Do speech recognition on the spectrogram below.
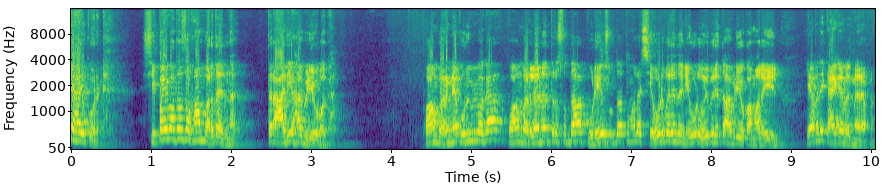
हायकोर्ट शिपाईवादाचा फॉर्म भरतायत ना तर आधी हा व्हिडिओ बघा. फॉर्म भरण्यापूर्वी बघा फॉर्म भरल्यानंतर सुद्धा पुढे सुद्धा तुम्हाला शेवटपर्यंत निवड होईपर्यंत हा व्हिडिओ कामाला येईल. यामध्ये काय काय बघणार आहे आपण?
